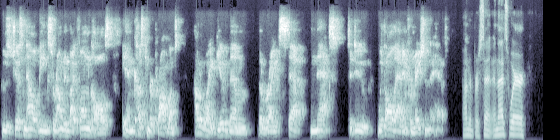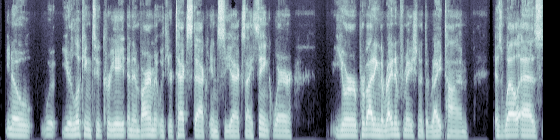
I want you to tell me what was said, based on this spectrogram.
who's just now being surrounded by phone calls and customer problems? How do I give them the right step next to do with all that information they have? Hundred percent, and that's where you know you're looking to create an environment with your tech stack in CX. I think where you're providing the right information at the right time, as well as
